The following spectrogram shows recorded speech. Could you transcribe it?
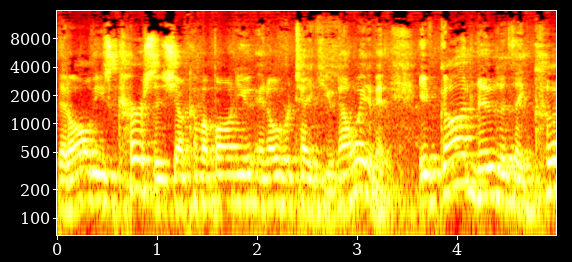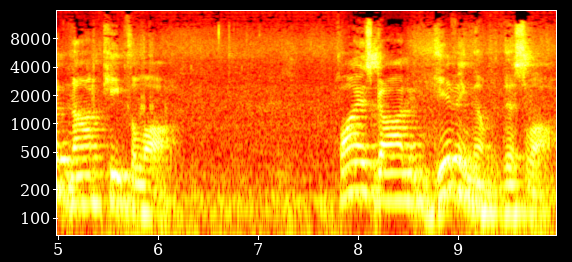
that all these curses shall come upon you and overtake you. Now, wait a minute. If God knew that they could not keep the law, why is God giving them this law?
